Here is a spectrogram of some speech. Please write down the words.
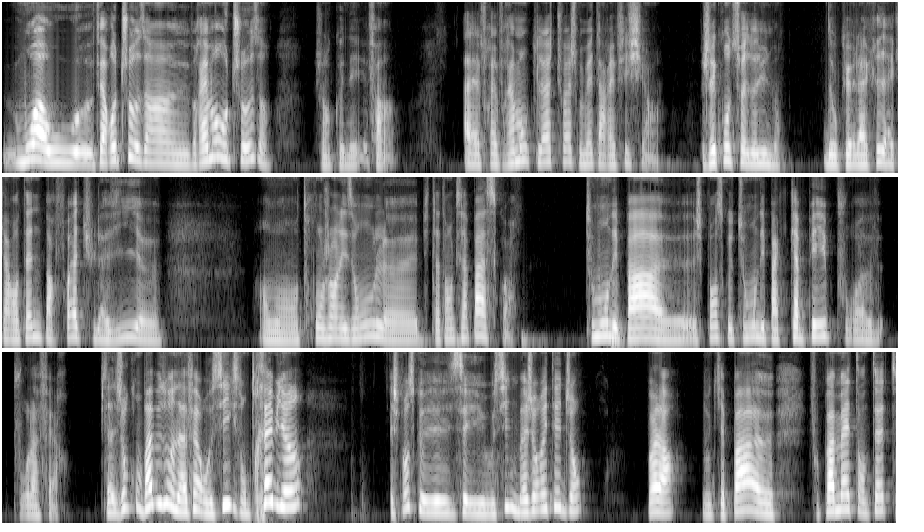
Moi, ou faire autre chose, hein, vraiment autre chose, j'en connais. Enfin, ah, il faudrait vraiment que là, tu vois, je me mette à réfléchir. Hein. Je les compte sur les doigts d'une main. Donc, la crise de la quarantaine, parfois, tu la vis en, trongeant les ongles, et puis attends que ça passe, quoi. Tout le monde n'est pas. je pense que tout le monde n'est pas capé pour pour la faire. Il y a des gens qui n'ont pas besoin de la faire aussi, qui sont très bien. Et je pense que c'est aussi une majorité de gens. Voilà. Donc, il ne pas, euh, faut pas mettre en tête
